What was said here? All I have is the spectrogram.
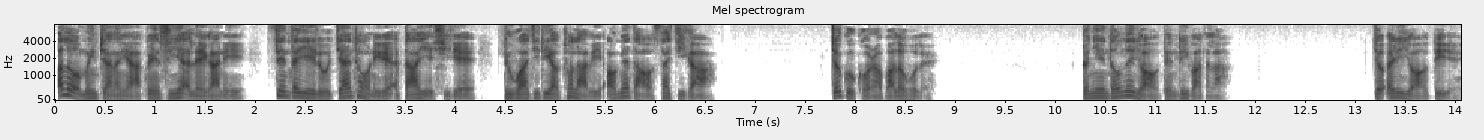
အဲ့လိုအမိန်ပြန်လိုက်ရာပင်စီရဲ့အလဲကနေ စင်တရေလိုကြမ်းထော်နေတဲ့အသားရည်ရှိတဲ့လူဝါကြီးတယောက်ထွက်လာပြီးအောင်မြတ်တာကိုစိုက်ကြည့်ကကျုပ်ကိုခေါ်တာဘာလို့ဟုတ်လဲကညင်30ရွာကိုတင်သိပါသလားကျုပ်အဲ့ဒီရွာကိုသိတယ်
